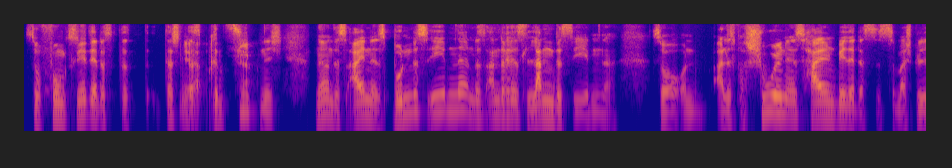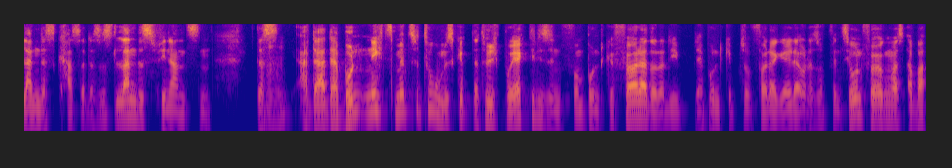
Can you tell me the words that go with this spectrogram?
So funktioniert ja das, das, das, Ja, das Prinzip nicht. Ne? Und das eine ist Bundesebene und das andere ist Landesebene. So, und alles, was Schulen ist, Hallenbäder, das ist zum Beispiel Landeskasse, das ist Landesfinanzen. Das Mhm. hat da der Bund nichts mit zu tun. Es gibt natürlich Projekte, die sind vom Bund gefördert oder die, der Bund gibt so Fördergelder oder Subventionen für irgendwas, aber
